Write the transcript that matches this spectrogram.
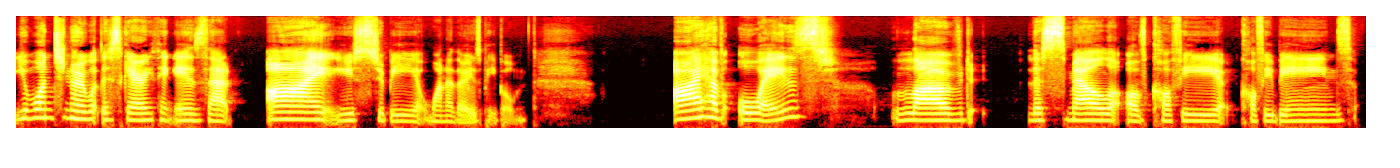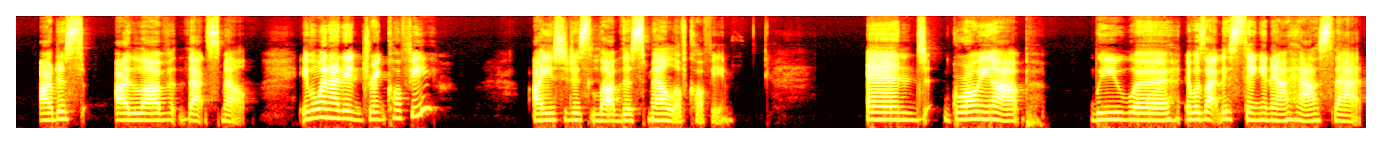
You want to know what the scary thing is that I used to be one of those people. I have always loved the smell of coffee, coffee beans. I just, I love that smell. Even when I didn't drink coffee, I used to just love the smell of coffee. And growing up, we were, it was like this thing in our house that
